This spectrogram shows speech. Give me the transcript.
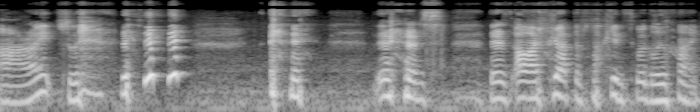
Alright, so there's, there's, oh, I've got the fucking squiggly line.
